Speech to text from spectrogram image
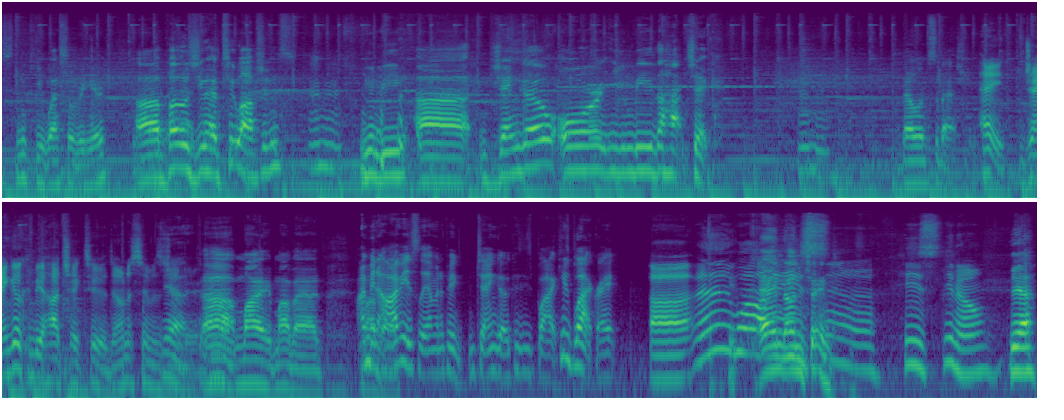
Sneaky Wes over here. Uh, Bose, you have two options. Mm-hmm. You can be uh, Django or you can be the hot chick. Belle and Sebastian. Hey, Django can be a hot chick too. Don't assume his Yeah. gender. Ah, my my bad. I mean, bad. obviously, I'm gonna pick Django because he's black. He's black, right? Uh, eh, well, I And mean, he's, Unchained. uh, he's, you know, Yeah.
